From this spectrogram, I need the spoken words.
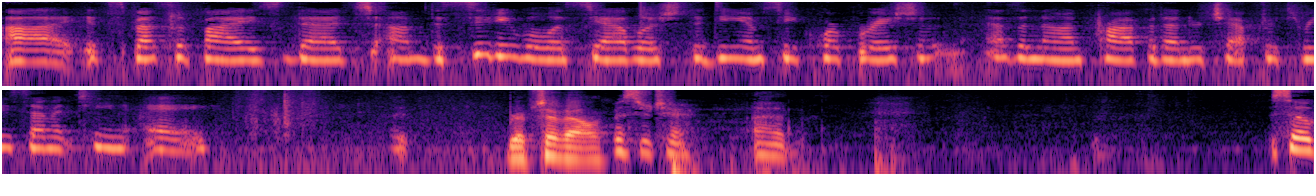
uh, it specifies that um, the city will establish the DMC Corporation as a nonprofit under Chapter 317A. Representative Allen. Mr. Chair, uh, so,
